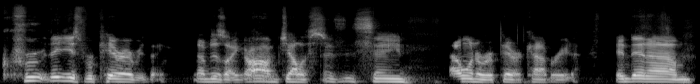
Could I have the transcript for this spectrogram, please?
crew, they just repair everything. And I'm just like, oh, I'm jealous. That's insane. I want to repair a carburetor. And then, um,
